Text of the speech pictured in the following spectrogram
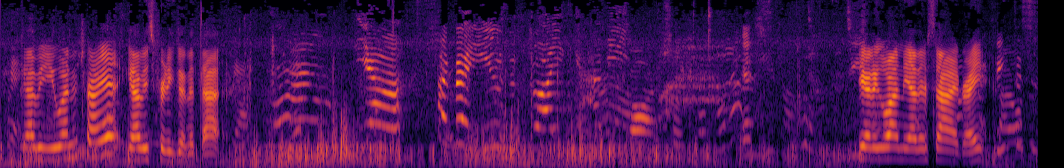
Okay. Gabby, you want to try it? Gabby's pretty good at that. Yeah, I bet you could try it. Gosh, You gotta go on the other side, right? I think this is.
